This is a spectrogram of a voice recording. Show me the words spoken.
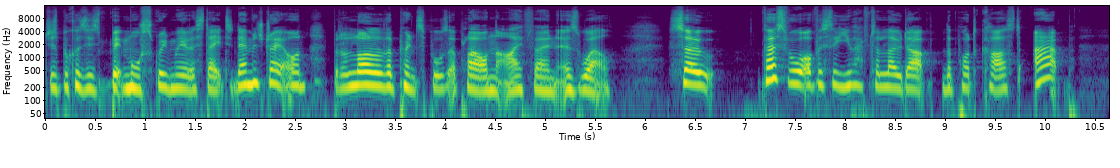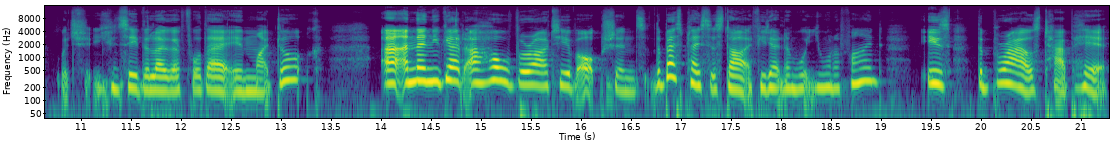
just because it's a bit more screen real estate to demonstrate on, but a lot of the principles apply on the iPhone as well. So, first of all, obviously you have to load up the podcast app, which you can see the logo for there in my dock. Uh, and then you get a whole variety of options. The best place to start if you don't know what you want to find is the Browse tab here.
